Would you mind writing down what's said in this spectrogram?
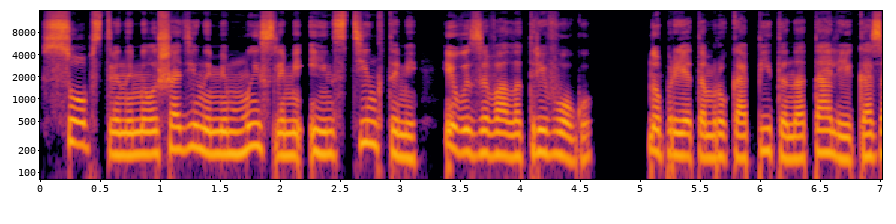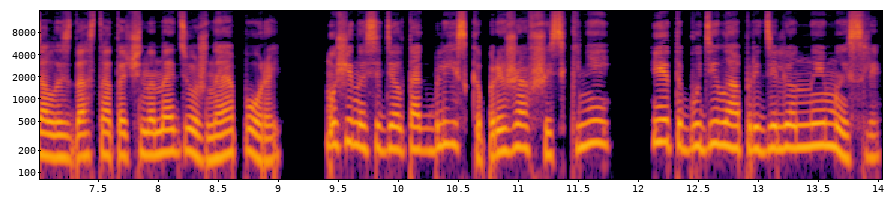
собственными лошадиными мыслями и инстинктами и вызывала тревогу. Но при этом рука Пита на талии казалась достаточно надежной опорой. Мужчина сидел так близко, прижавшись к ней, и это будило определенные мысли.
